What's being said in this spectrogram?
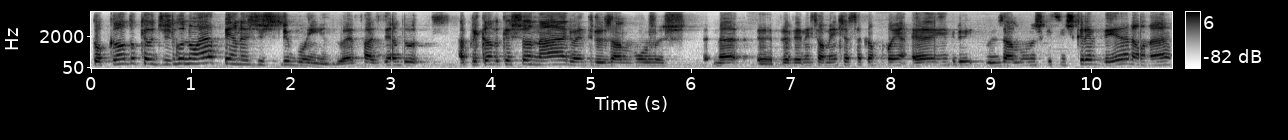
Tocando, o que eu digo, não é apenas distribuindo, é fazendo, aplicando questionário entre os alunos, né? É, preferencialmente essa campanha é entre os alunos que se inscreveram, né?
